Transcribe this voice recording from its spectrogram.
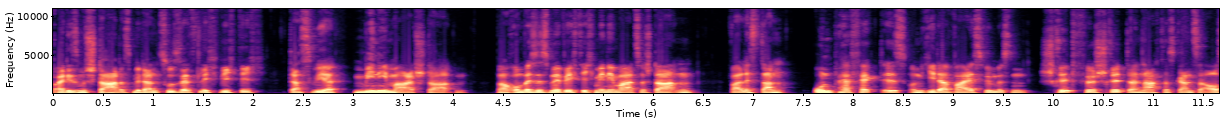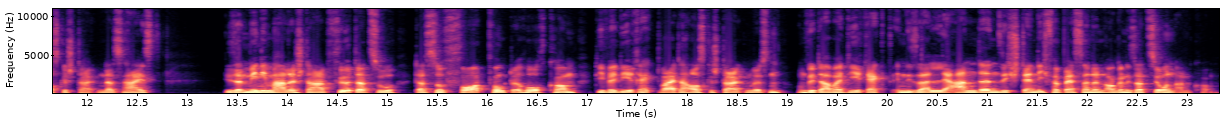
Bei diesem Start ist mir dann zusätzlich wichtig, dass wir minimal starten. Warum ist es mir wichtig, minimal zu starten? Weil es dann unperfekt ist und jeder weiß, wir müssen Schritt für Schritt danach das Ganze ausgestalten. Das heißt, dieser minimale Start führt dazu, dass sofort Punkte hochkommen, die wir direkt weiter ausgestalten müssen und wir dabei direkt in dieser lernenden, sich ständig verbessernden Organisation ankommen.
